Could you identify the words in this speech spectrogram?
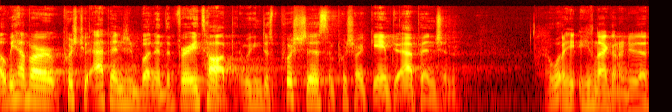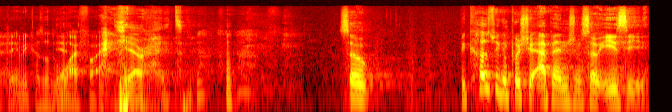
Uh, we have our push to App Engine button at the very top, and we can just push this and push our game to App Engine. But he, he's not going to do that today because of the yeah. Wi-Fi. yeah, right. so because we can push to App Engine so easy,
